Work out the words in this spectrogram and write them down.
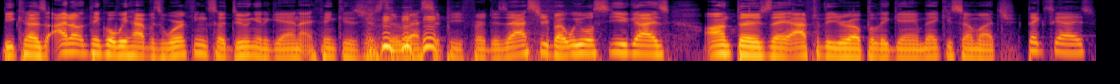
because I don't think what we have is working. So doing it again, I think, is just a recipe for disaster. But we will see you guys on Thursday after the Europa League game. Thank you so much. Thanks, guys.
